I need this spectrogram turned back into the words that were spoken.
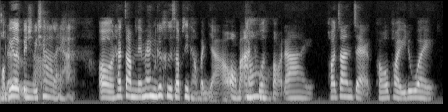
ของพี่เอ๋ยเป็นในหลายๆวิวิชาชาอะไรคะเออถ้าจำได้แม่นก็คือทรัพย์สินทางปัญญาออกมาอ่านอ๋อทวนต่อได้ เพราะอาจารย์แจก powerpoint ด้วยค่ะ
